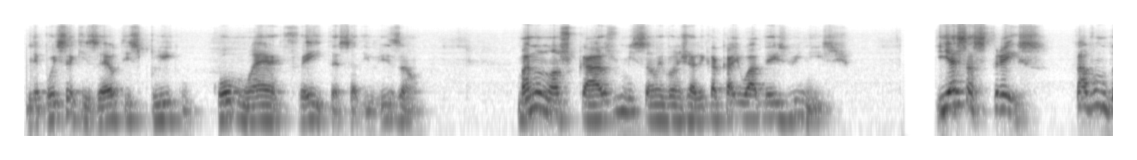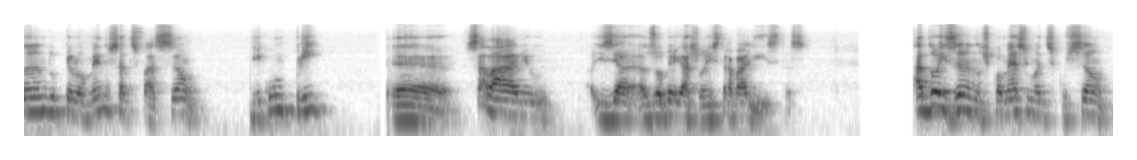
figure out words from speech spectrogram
Depois, se quiser, eu te explico como é feita essa divisão. Mas, no nosso caso, Missão Evangélica Caiuá desde o início. E essas três estavam dando, pelo menos, satisfação de cumprir é, salário e as obrigações trabalhistas. Há dois anos começa uma discussão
